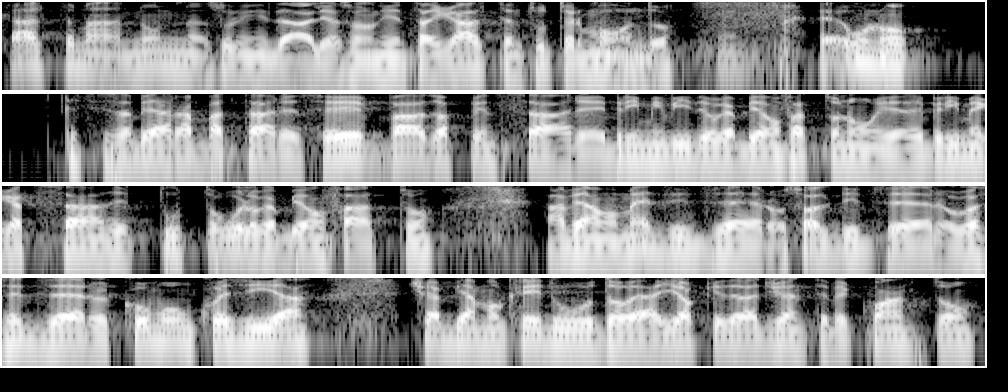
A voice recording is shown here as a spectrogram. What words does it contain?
cult, ma non solo in Italia, sono diventati cult in tutto il mondo. Sì. Uno che si sapeva arrabattare. Se vado a pensare ai primi video che abbiamo fatto noi, alle prime cazzate, tutto quello che abbiamo fatto, avevamo mezzi zero, soldi zero, cose zero e comunque sia ci abbiamo creduto agli occhi della gente per quanto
